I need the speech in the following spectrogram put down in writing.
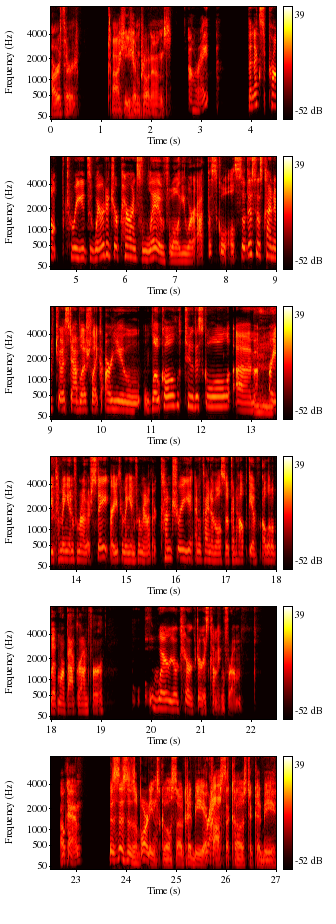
Arthur. Uh, he him pronouns. All right. The next prompt reads Where did your parents live while you were at the school? So, this is kind of to establish like, are you local to the school? Um, Mhm. Are you coming in from another state? Are you coming in from another country? And kind of also can help give a little bit more background for where your character is coming from. Okay. Because this is a boarding school, so it could be Right. across the coast. It could be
